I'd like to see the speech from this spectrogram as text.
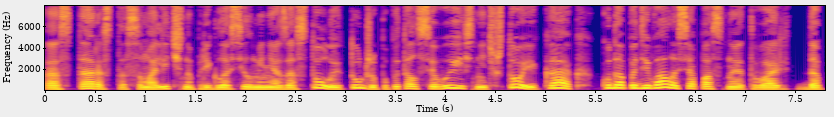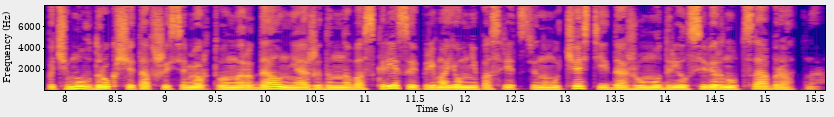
А староста самолично пригласил меня за стол и тут же попытался выяснить, что и как, куда подевалась опасная тварь, да почему вдруг считавшийся мертвым Эрдал неожиданно воскрес и при моем непосредственном участии даже умудрился вернуться обратно.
